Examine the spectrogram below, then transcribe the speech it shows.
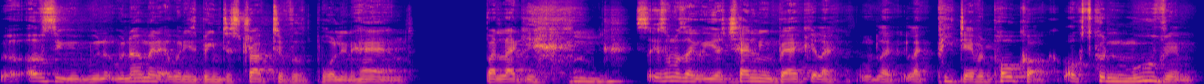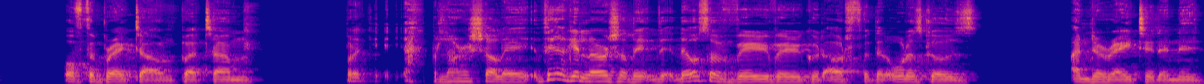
obviously we, we know when he's being destructive with ball in hand, but like mm. it's almost like you're channeling back like like like Pete David Pocock. Oaks couldn't move him off the breakdown, but um, but but La Rochelle, I think again La Rochelle, they they're also a very very good outfit that always goes underrated and they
